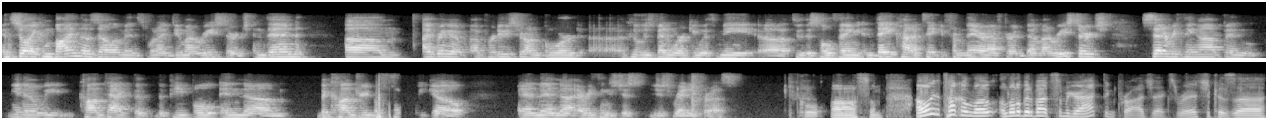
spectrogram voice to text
And so I combine those elements when I do my research, and then um, I bring a, a, producer on board uh, who has been working with me uh, through this whole thing, and they kind of take it from there after I've done my research, set everything up, and you know we contact the, the people in um, the country before we go, and then uh, everything's just just ready for us. Cool. Awesome. I want to talk a, lo- a little bit about some of your acting projects, Rich, because uh,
